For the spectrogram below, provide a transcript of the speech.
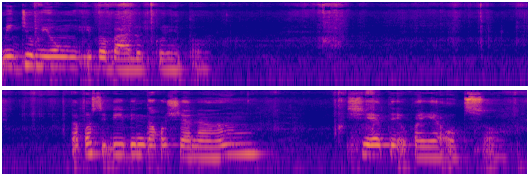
Medium yung ibabalot ko nito. Tapos ibibinta ko siya ng 7 o kaya 8.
